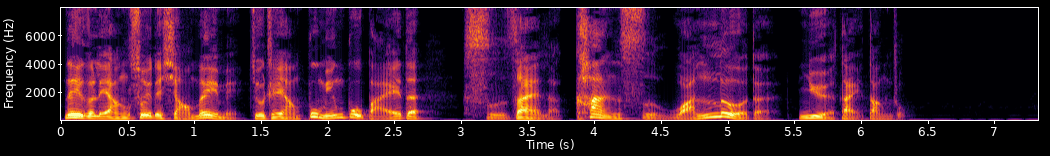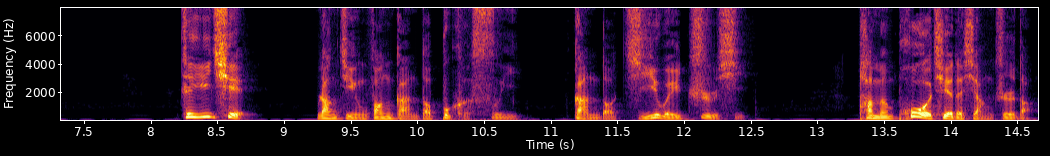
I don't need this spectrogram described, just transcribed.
那个两岁的小妹妹就这样不明不白的死在了看似玩乐的虐待当中。这一切让警方感到不可思议，感到极为窒息。他们迫切的想知道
